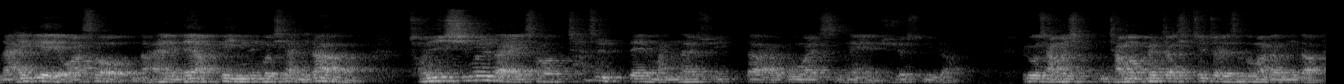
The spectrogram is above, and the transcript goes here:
나에게 와서 나의 내 앞에 있는 것이 아니라 전심을 다해서 찾을 때 만날 수 있다라고 말씀해 주셨습니다. 그리고 잠언, 8장 17절에서도 말합니다.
